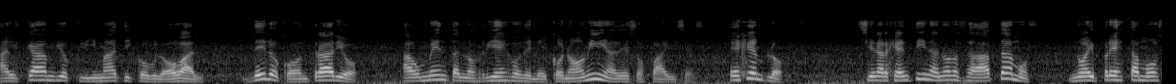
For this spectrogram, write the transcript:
al cambio climático global. De lo contrario, aumentan los riesgos de la economía de esos países. Ejemplo, si en Argentina no nos adaptamos, no hay préstamos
